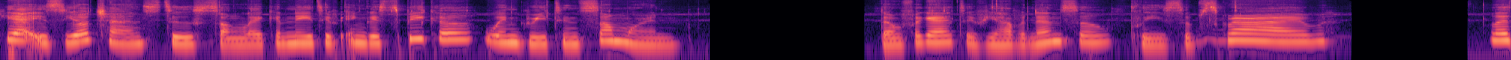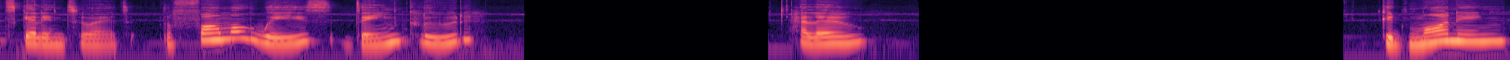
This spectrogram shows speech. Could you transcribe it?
Here is your chance to sound like a native English speaker when greeting someone. Don't forget, if you haven't done so, please subscribe. Let's get into it. The formal ways they include Hello. Good morning.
